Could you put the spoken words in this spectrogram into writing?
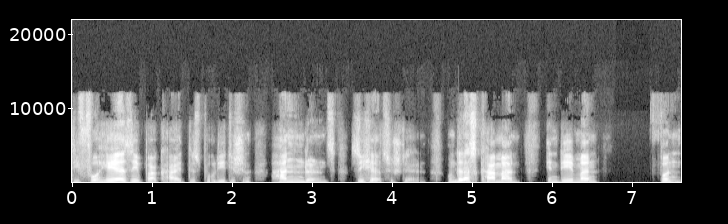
die Vorhersehbarkeit des politischen Handelns sicherzustellen. Und mhm. das kann man, indem man von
